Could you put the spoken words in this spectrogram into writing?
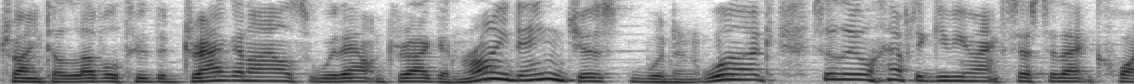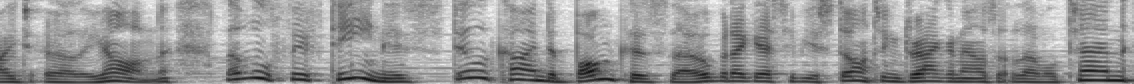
Trying to level through the Dragon Isles without dragon riding just wouldn't work, so they'll have to give you access to that quite early on. Level Level 15 is still kinda bonkers though, but I guess if you're starting Dragon Isles at level 10,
